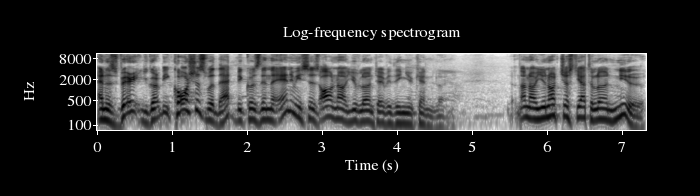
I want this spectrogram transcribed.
And it's very, you've got to be cautious with that because then the enemy says, oh, no, you've learned everything you can learn. No, no, you're not just here to learn new.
